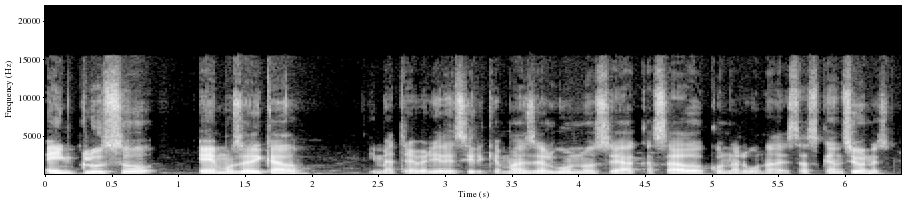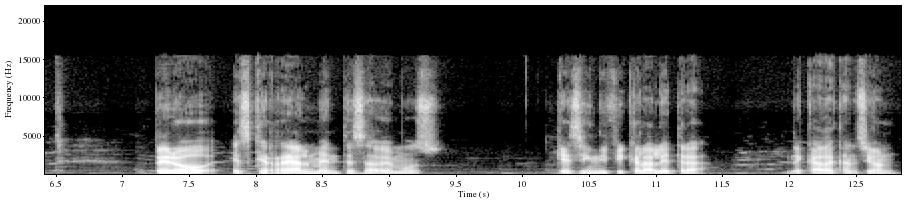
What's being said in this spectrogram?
e incluso hemos dedicado. Y me atrevería a decir que más de alguno se ha casado con alguna de estas canciones. Pero es que realmente sabemos qué significa la letra de cada canción.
